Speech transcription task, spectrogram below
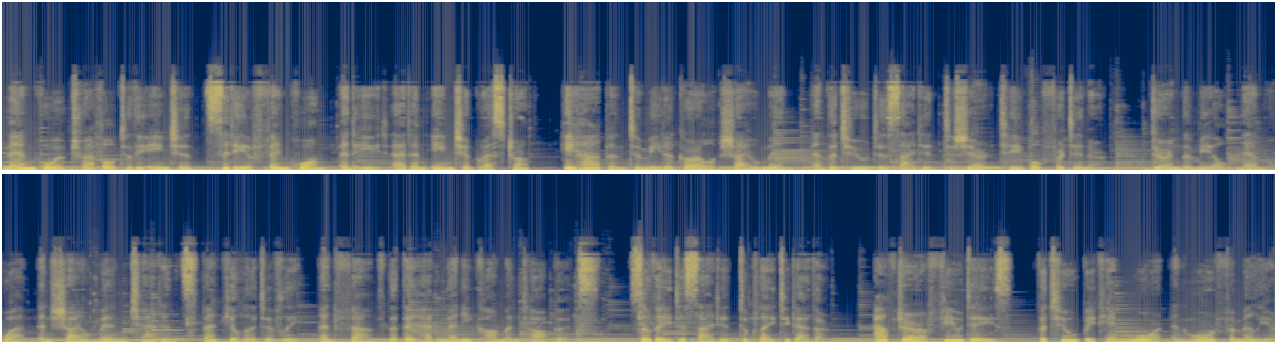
Nan Hua traveled to the ancient city of Fenghuang and ate at an ancient restaurant. He happened to meet a girl, Xiao Min, and the two decided to share a table for dinner. During the meal, Nan Hua and Xiao Min chatted speculatively and found that they had many common topics so they decided to play together. After a few days, the two became more and more familiar,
